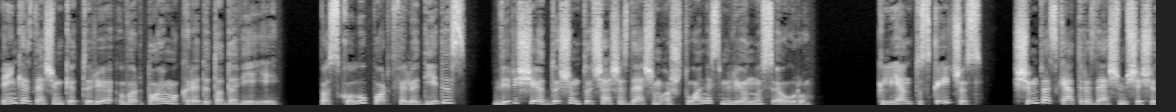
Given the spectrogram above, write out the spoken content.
54 vartojimo kredito davėjai. Paskolų portfelio dydis viršyje 268 milijonus eurų. Klientų skaičius 146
